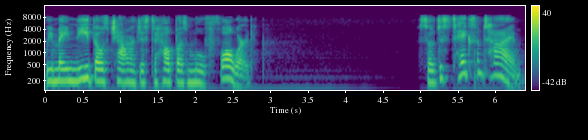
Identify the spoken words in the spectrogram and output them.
we may need those challenges to help us move forward. So just take some time.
